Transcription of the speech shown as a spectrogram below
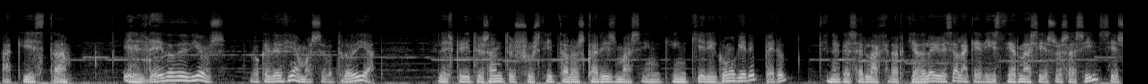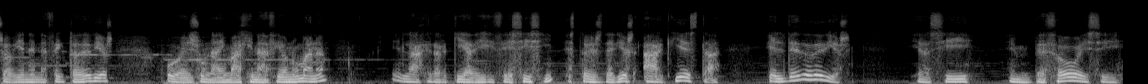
Aquí está el dedo de Dios, lo que decíamos el otro día. El Espíritu Santo suscita los carismas en quien quiere y como quiere, pero tiene que ser la jerarquía de la Iglesia la que discierna si eso es así, si eso viene en efecto de Dios o es una imaginación humana. La jerarquía dice, sí, sí, esto es de Dios, aquí está, el dedo de Dios. Y así empezó ese,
